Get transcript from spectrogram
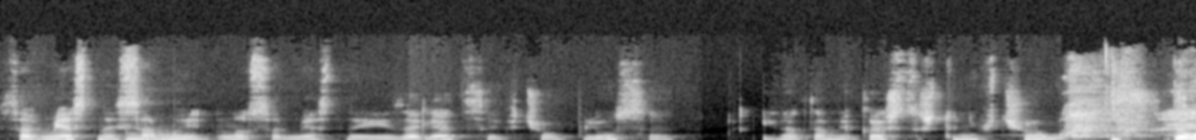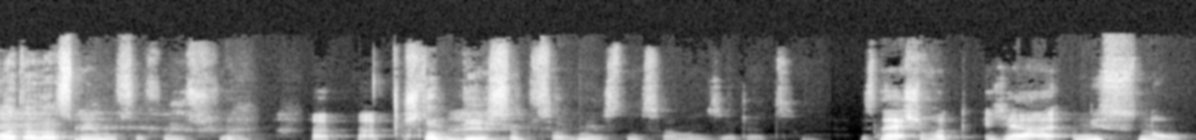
Совместной, Мгм. самой, ну, совместной изоляции, в чем плюсы? Иногда мне кажется, что ни в чем. Давай тогда с минусов начнем. Что бесит совместной самоизоляции? Знаешь, вот я не сну.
